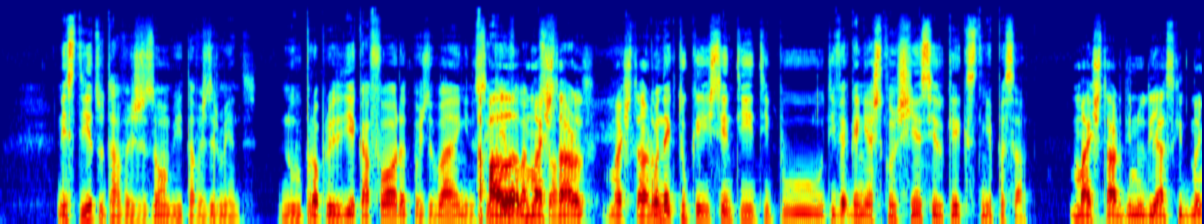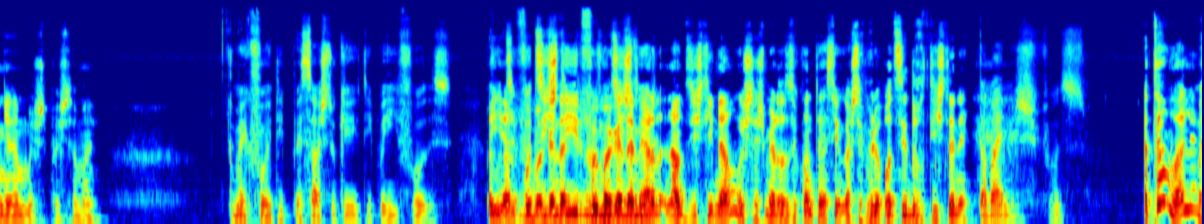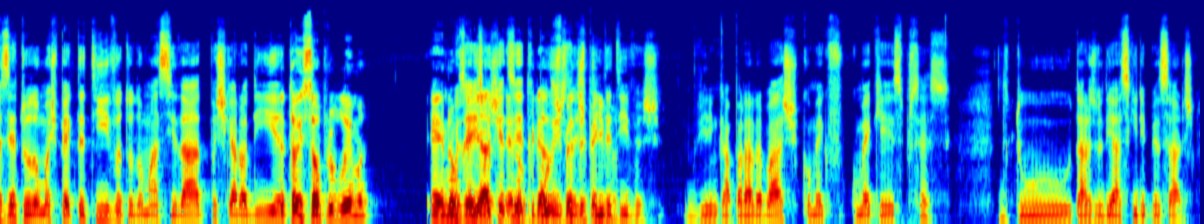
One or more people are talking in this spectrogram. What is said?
nesse dia tu estavas zombie, estavas dormente. No próprio dia cá fora, depois do banho, não Ah, sei pá, quê, com o mais pessoal. tarde, mais tarde, Quando é que tu caíste em ti, tipo, tive- ganhaste consciência do que é que se tinha passado? mais tarde e no dia a seguir de manhã, mas depois também. Como é que foi? Tipo, pensaste o quê? Tipo, aí foda-se. Aí, olha, vou foi uma desistir, ganda- não foi uma grande merda. Não, desistir não, estas merdas acontecem. Um gajo também não pode ser derrotista, né? Está bem, mas foda-se. Então, olha. Mas é toda uma expectativa, toda uma ansiedade para chegar ao dia. Então isso é o problema. É não Mas é isso criar, que eu quero é dizer, criar depois das expectativa. expectativas virem cá parar abaixo, como é, que, como é que é esse processo? De tu estares no dia a seguir e pensares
